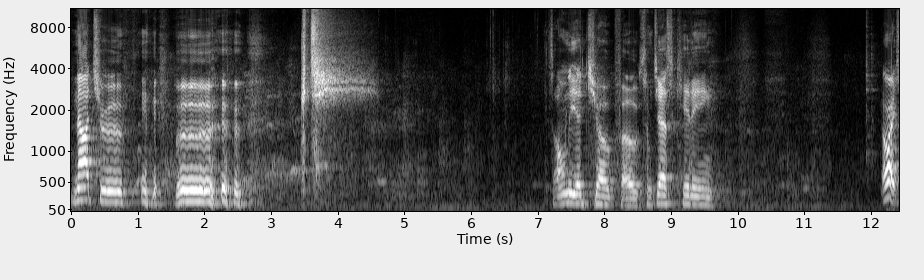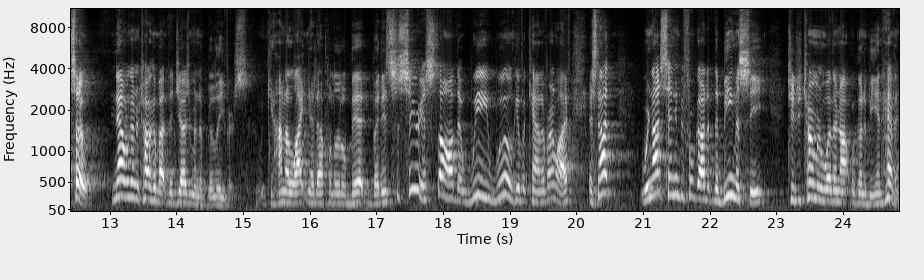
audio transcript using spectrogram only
Not true. Boo. It's only a joke, folks. I'm just kidding. All right, so now we're going to talk about the judgment of believers. We kind of lighten it up a little bit, but it's a serious thought that we will give account of our life. It's not, we're not standing before God at the Bema seat to determine whether or not we're going to be in heaven.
